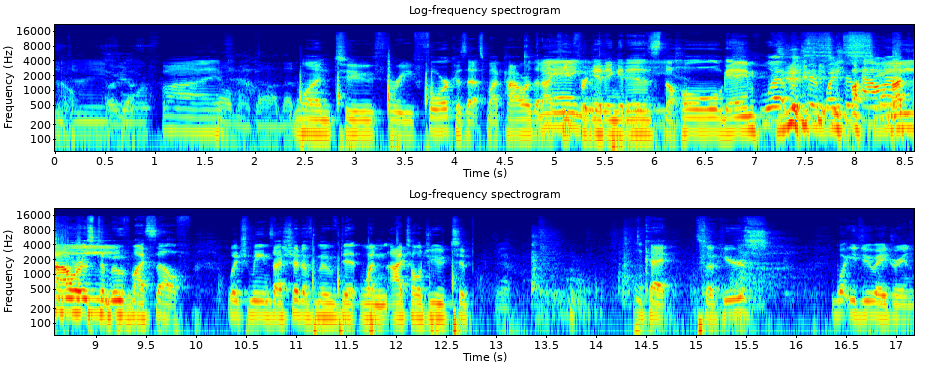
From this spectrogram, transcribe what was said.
myself. Three, Oh, yeah. four, five. Oh my god. That One, two, three, four, because that's my power that I Yeah, keep forgetting yeah, it is yeah, the yeah. whole game. What was your what's your power? My power is to move myself, which means I should have moved it when I told you to. Yeah. Okay, so here's what you do, Adrian.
